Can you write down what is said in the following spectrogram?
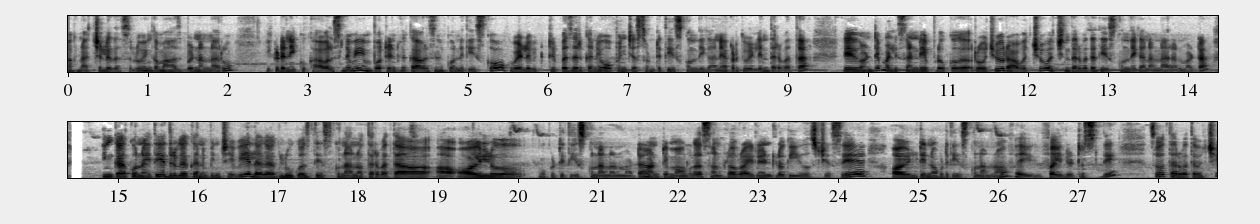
నాకు నచ్చలేదు అసలు. ఇంకా మా హస్బెండ్ అన్నారు ఇక్కడ నీకు కావాల్సినవి ఇంపార్టెంట్గా కావాల్సినవి కొన్ని తీసుకో. ఒకవేళ విక్టరీ బజార్ కానీ ఓపెన్ చేస్తుంటే తీసుకుంది కానీ అక్కడికి వెళ్ళిన తర్వాత లేదు అంటే మళ్ళీ సండే ఎప్పుడో ఒక రోజు రావచ్చు వచ్చిన తర్వాత తీసుకుంది కానీ అన్నారనమాట ఇంకా కొన్ని అయితే ఎదురుగా కనిపించేవి. ఇలాగా గ్లూకోజ్ తీసుకున్నాను తర్వాత ఆయిల్ ఒకటి తీసుకున్నాను అనమాట అంటే మామూలుగా సన్ఫ్లవర్ ఆయిల్ ఇంట్లోకి యూజ్ చేసే ఆయిల్ టిన్ ఒకటి తీసుకున్నాను. ఫైవ్ ఫైవ్ లీటర్స్ది. సో తర్వాత వచ్చి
